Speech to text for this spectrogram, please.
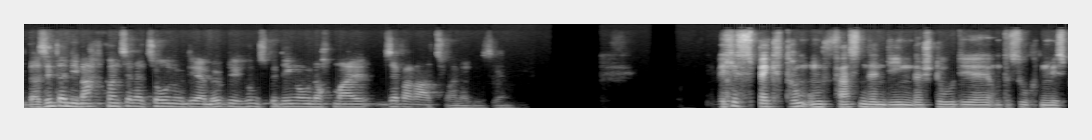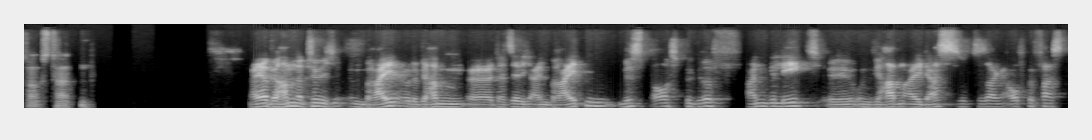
Da sind dann die Machtkonstellationen und die Ermöglichungsbedingungen nochmal separat zu analysieren. Welches Spektrum umfassen denn die in der Studie untersuchten Missbrauchstaten? Naja, wir haben natürlich im Brei oder wir haben äh, tatsächlich einen breiten Missbrauchsbegriff angelegt äh, und wir haben all das sozusagen aufgefasst,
